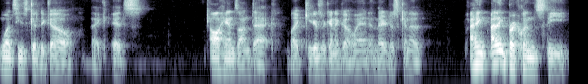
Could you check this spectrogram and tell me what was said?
once he's good to go, like it's all hands on deck. Like gears are going to go in, and they're just going to. I think I think Brooklyn's the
